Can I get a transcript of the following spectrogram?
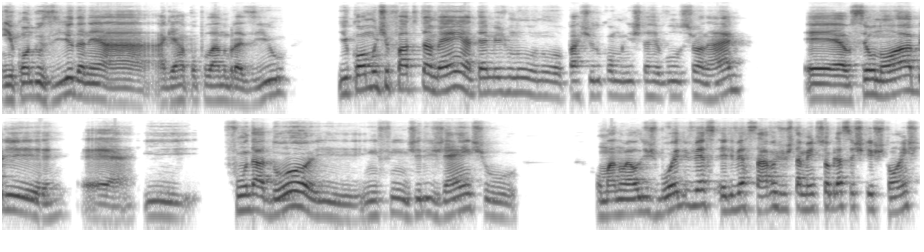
e conduzida né, a, a Guerra Popular no Brasil, e como de fato também, até mesmo no, no Partido Comunista Revolucionário, é, o seu nobre é, e fundador e, enfim, dirigente, o, o Manuel Lisboa, ele, ele versava justamente sobre essas questões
